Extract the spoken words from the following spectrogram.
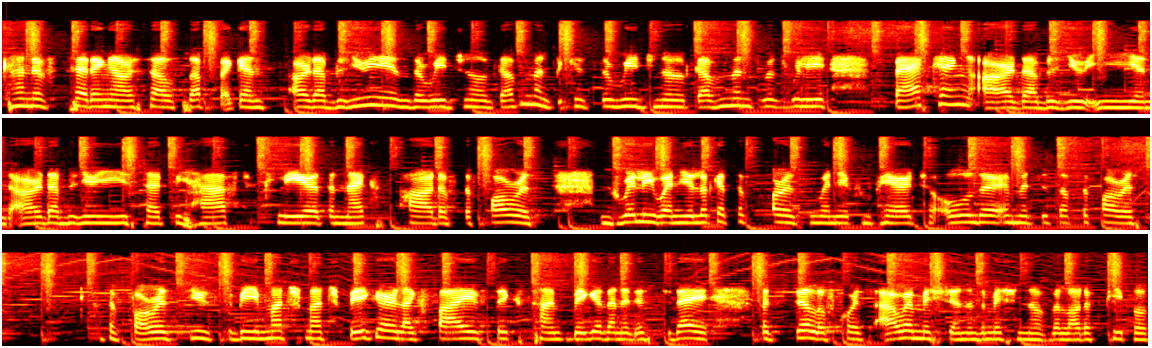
kind of setting ourselves up against RWE and the regional government because the regional government was really backing RWE and RWE said we have to clear the next part of the forest. And really, when you look at the forest and when you compare it to older images of the forest, the forest used to be much, much bigger, like five, six times bigger than it is today. But still, of course, our mission and the mission of a lot of people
